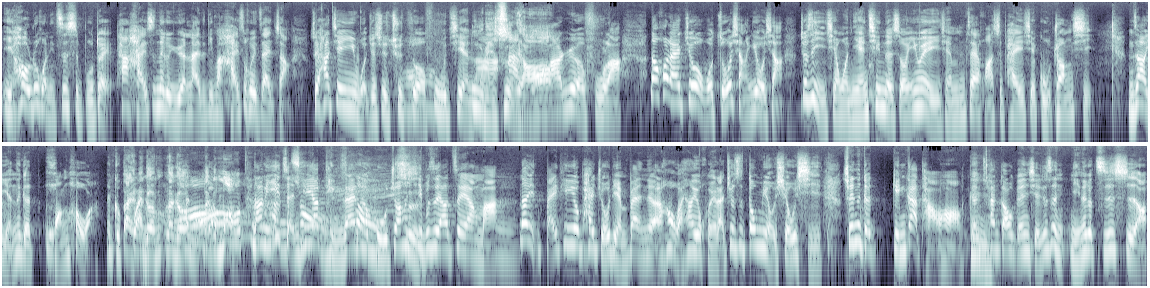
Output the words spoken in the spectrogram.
以后如果你姿势不对，它还是那个原来的地方，还是会再长。所以他建议我就是去做复健、物理治疗啊、热敷啦。那后来就我左想右想，就是以前我年轻的时候，因为以前在华视拍一些古装戏。你知道演那个皇后啊，那个戴个那个那个帽，然后你一整天要挺在那古装戏，不是要这样吗？那白天又拍九点半，那然后晚上又回来，就是都没有休息。所以那个跟高头哈，跟穿高跟鞋，就是你那个姿势啊，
